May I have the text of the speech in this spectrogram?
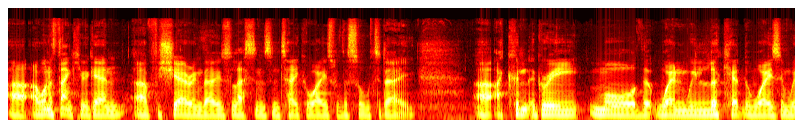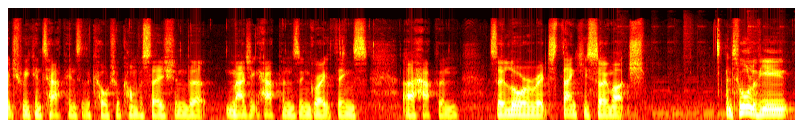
Uh, I want to thank you again uh, for sharing those lessons and takeaways with us all today. Uh, I couldn't agree more that when we look at the ways in which we can tap into the cultural conversation, that magic happens and great things uh, happen. So, Laura and Rich, thank you so much. And to all of you,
